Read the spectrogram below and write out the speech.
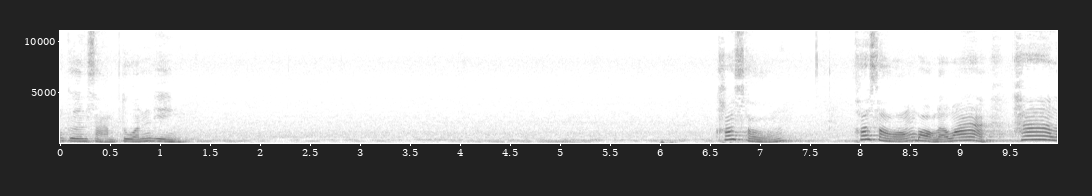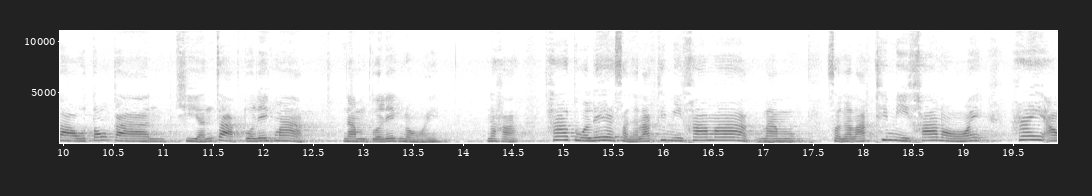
ำเกิน 3 ตัวนั่นเอง ข้อ 2 ข้อ 2 บอกแล้วว่า ถ้าเราต้องการเขียนจากตัวเลขมากนำตัวเลขน้อยนะคะ ถ้าตัวเลขสัญลักษณ์ที่มีค่ามากนำสัญลักษณ์ที่มีค่าน้อย ให้เอา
